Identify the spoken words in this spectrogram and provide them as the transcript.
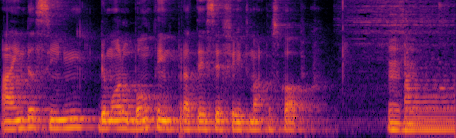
ainda assim demora um bom tempo para ter esse efeito macroscópico. Uhum.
